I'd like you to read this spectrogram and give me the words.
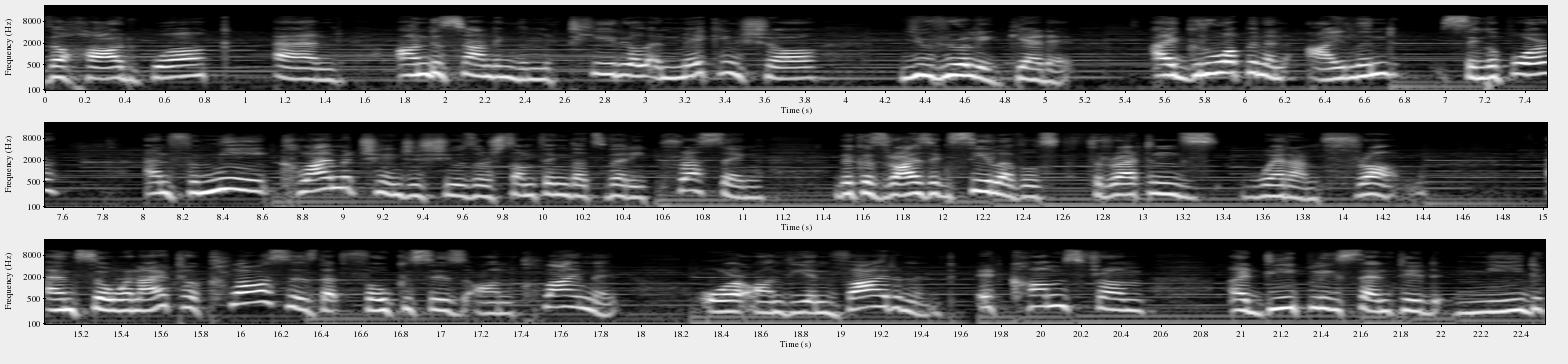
the hard work and understanding the material and making sure you really get it. I grew up in an island, Singapore, and for me, climate change issues are something that's very pressing because rising sea levels threatens where I'm from. And so when I took classes that focuses on climate or on the environment, it comes from a deeply centered need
